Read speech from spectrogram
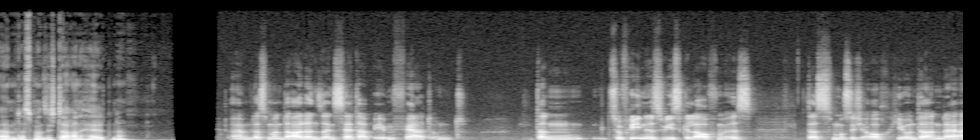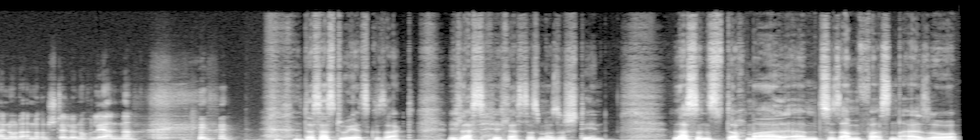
ähm, dass man sich daran hält. Ne? Ähm, dass man da dann sein Setup eben fährt und dann zufrieden ist, wie es gelaufen ist. Das muss ich auch hier und da an der einen oder anderen Stelle noch lernen. Ne? das hast du jetzt gesagt. Ich lasse ich lass das mal so stehen. Lass uns doch mal ähm, zusammenfassen. Also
